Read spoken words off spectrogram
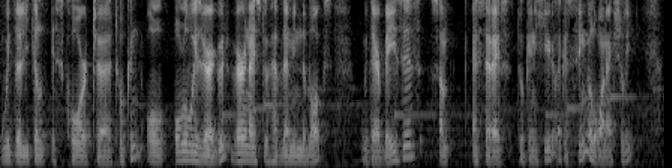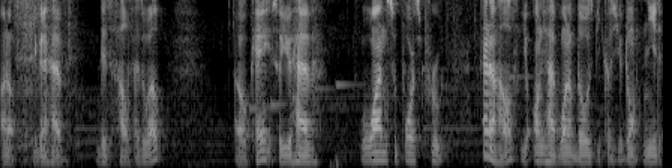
with the little escort uh, token. All always very good. Very nice to have them in the box with their bases. Some SRS token here, like a single one actually. Oh no, you're gonna have this half as well. Okay, so you have one support sprue and a half. You only have one of those because you don't need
